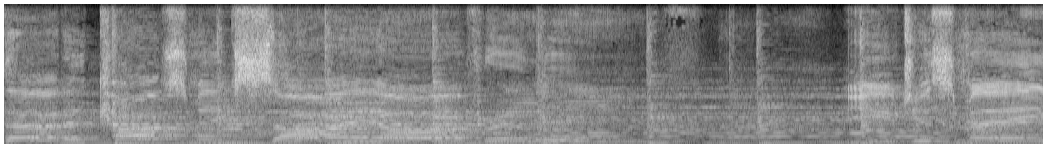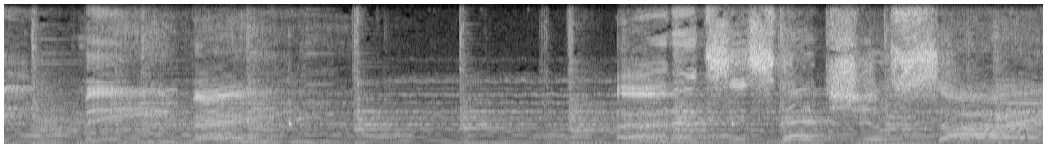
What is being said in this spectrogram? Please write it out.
that a cosmic sigh of relief? You just made me make an existential sigh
